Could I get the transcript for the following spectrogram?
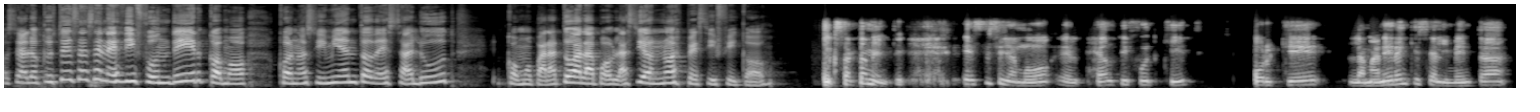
O sea, lo que ustedes hacen es difundir como conocimiento de salud como para toda la población, no específico. Exactamente. Este se llamó el Healthy Food Kit porque la manera en que se alimenta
